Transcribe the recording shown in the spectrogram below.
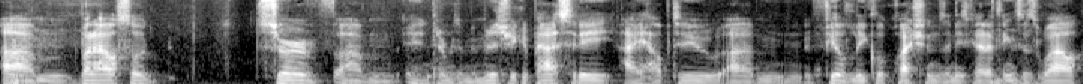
um, mm-hmm. but I also serve um, in terms of ministry capacity. I help to um, field legal questions and these kind of mm-hmm. things as well.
